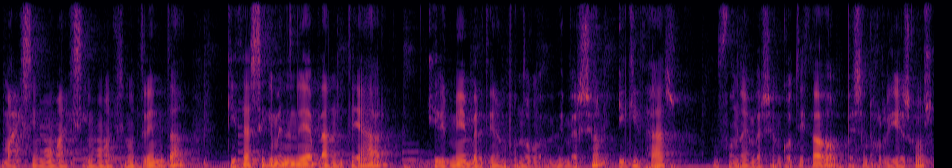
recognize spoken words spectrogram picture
máximo, máximo, máximo 30, quizás sí que me tendría que plantear irme a invertir en un fondo de inversión y quizás un fondo de inversión cotizado, pese a los riesgos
